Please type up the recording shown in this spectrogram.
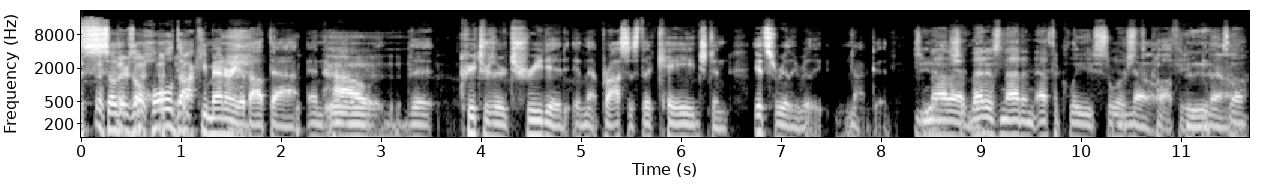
so there's a whole documentary about that and how the creatures are treated in that process. They're caged and it's really, really not good. It's not a, that is not an ethically sourced No. coffee. No. So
